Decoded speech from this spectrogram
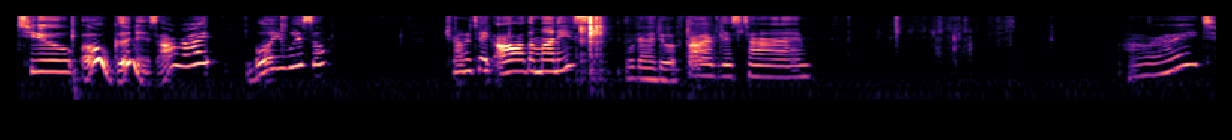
Two, oh goodness, all right. Blow your whistle. Trying to take all the monies. We're going to do a five this time. All right.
